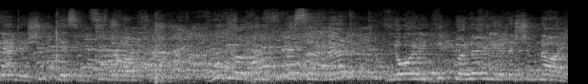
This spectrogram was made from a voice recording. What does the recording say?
yerleşim kesintisi devam ediyor. Bu gördüğümüz eserler Neolitik dönem yerleşimine ait.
